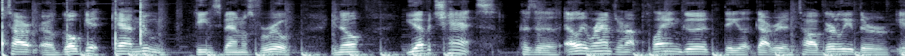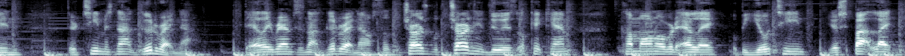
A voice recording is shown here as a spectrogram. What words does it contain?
Ty- uh, go get Cam Newton, Dean Spanos for real. You know, you have a chance because the LA Rams are not playing good. They got rid of Todd Gurley. They're in their team is not good right now. The LA Rams is not good right now. So the charge what the Chargers need to do is okay, Cam, come on over to LA. It'll be your team, your spotlight.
